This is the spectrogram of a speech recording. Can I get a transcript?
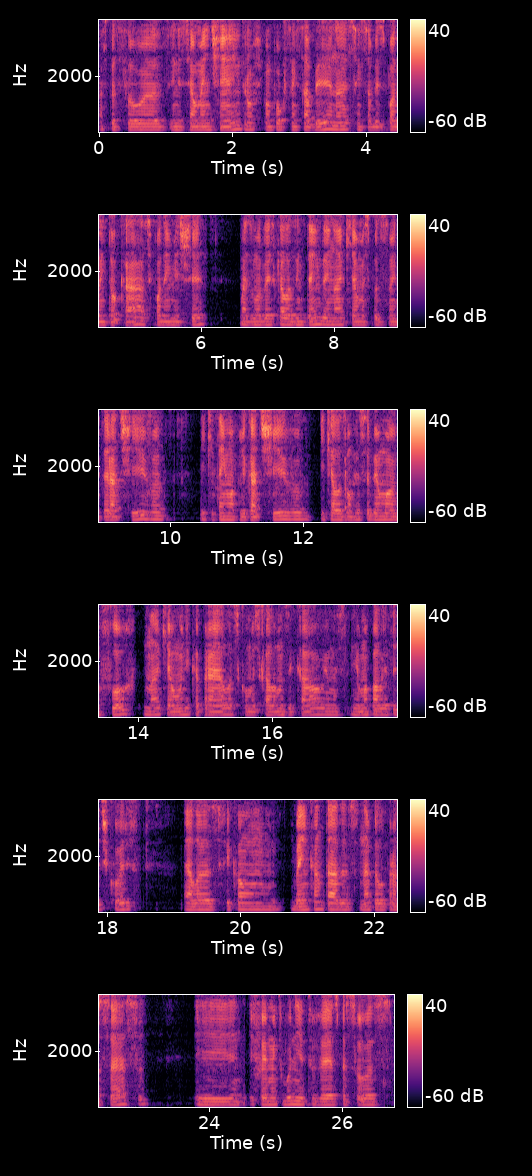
as pessoas inicialmente entram, ficam um pouco sem saber, né, sem saber se podem tocar, se podem mexer, mas uma vez que elas entendem, né, que é uma exposição interativa e que tem um aplicativo e que elas vão receber uma flor, né, que é única para elas, com uma escala musical e uma, e uma paleta de cores, elas ficam bem encantadas, né, pelo processo e, e, foi muito bonito ver as pessoas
